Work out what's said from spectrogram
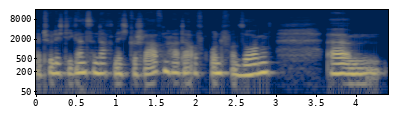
natürlich die ganze Nacht nicht geschlafen hatte aufgrund von Sorgen. Ähm,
